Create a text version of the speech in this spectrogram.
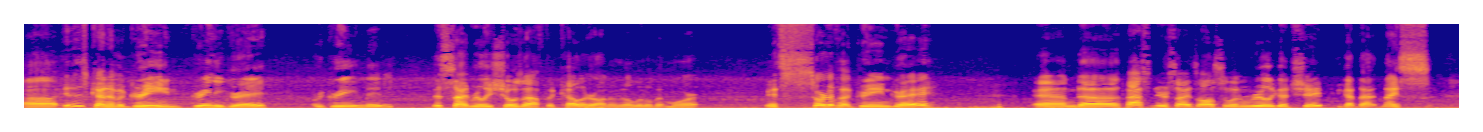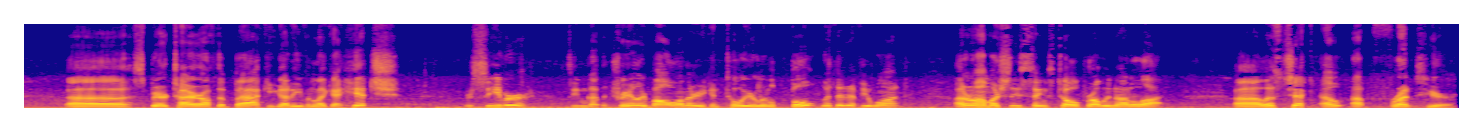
Uh, it is kind of a green, greeny gray, or green maybe. This side really shows off the color on it a little bit more. It's sort of a green gray. And uh, passenger side's also in really good shape. You got that nice uh, spare tire off the back. You got even like a hitch receiver. Even got the trailer ball on there. You can tow your little boat with it if you want. I don't know how much these things tow. Probably not a lot. Uh, let's check out up front here.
